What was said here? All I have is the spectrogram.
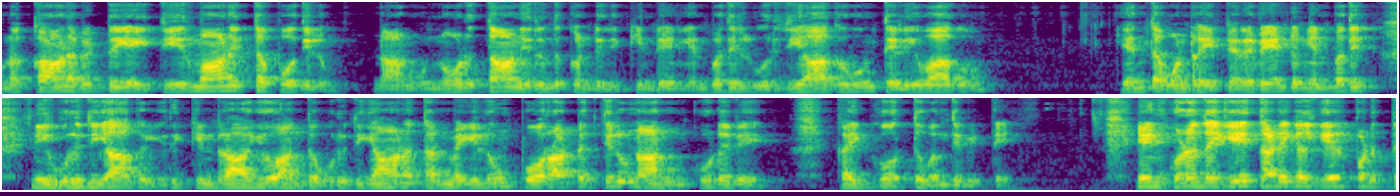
உனக்கான வெற்றியை தீர்மானித்த போதிலும் நான் உன்னோடு தான் இருந்து கொண்டிருக்கின்றேன் என்பதில் உறுதியாகவும் தெளிவாகவும். எந்த ஒன்றை பெற வேண்டும் என்பதில் நீ உறுதியாக இருக்கின்றாயோ அந்த உறுதியான தன்மையிலும் போராட்டத்திலும் நான் உன் கூடவே கைகோர்த்து வந்துவிட்டேன் என் குழந்தையே தடைகள் ஏற்படுத்த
